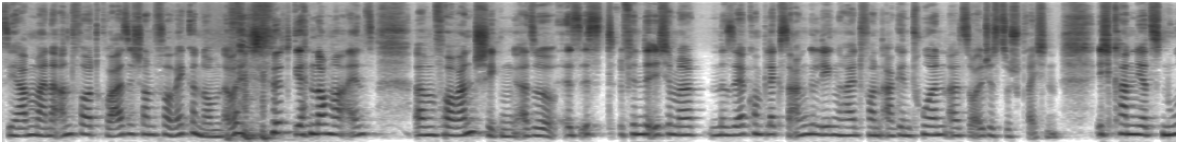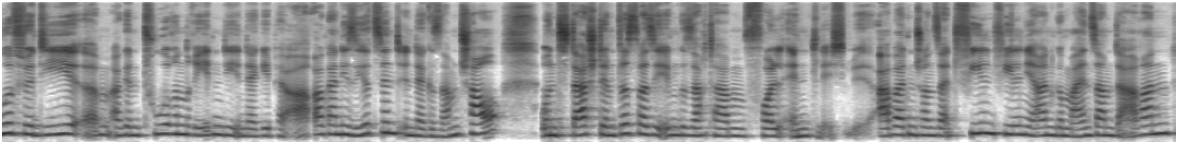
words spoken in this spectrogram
Sie haben meine Antwort quasi schon vorweggenommen, aber ich würde gerne noch mal eins ähm, voranschicken. Also es ist, finde ich, immer eine sehr komplexe Angelegenheit von Agenturen als solches zu sprechen. Ich kann jetzt nur für die ähm, Agenturen reden, die in der GPA organisiert sind, in der Gesamtschau. Und da stimmt das, was Sie eben gesagt haben, vollendlich. Wir arbeiten schon seit vielen, vielen Jahren gemeinsam daran,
